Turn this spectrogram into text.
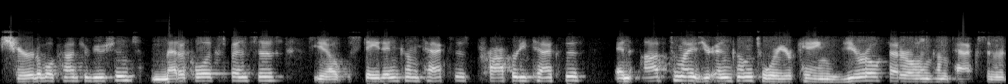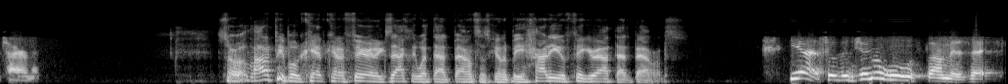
charitable contributions, medical expenses, you know, state income taxes, property taxes, and optimize your income to where you're paying zero federal income tax in retirement. So a lot of people can't kind of figure out exactly what that balance is going to be. How do you figure out that balance? Yeah, so the general rule of thumb is that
